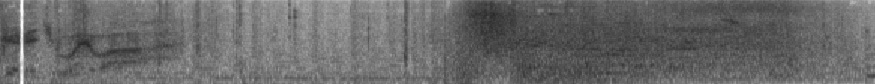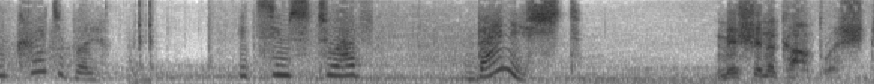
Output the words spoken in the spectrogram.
¡Que llueva! Incredible. It seems to have vanished. Mission accomplished.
